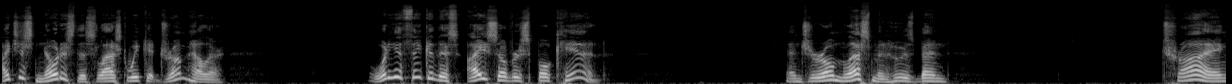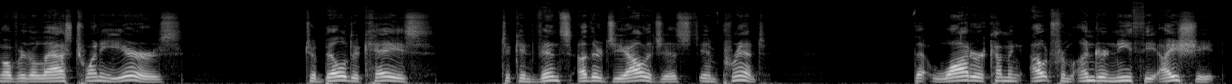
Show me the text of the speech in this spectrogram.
I just noticed this last week at Drumheller. What do you think of this ice over Spokane? And Jerome Lesemann, who has been trying over the last 20 years to build a case to convince other geologists in print that water coming out from underneath the ice sheet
